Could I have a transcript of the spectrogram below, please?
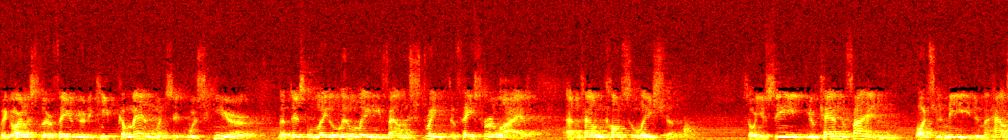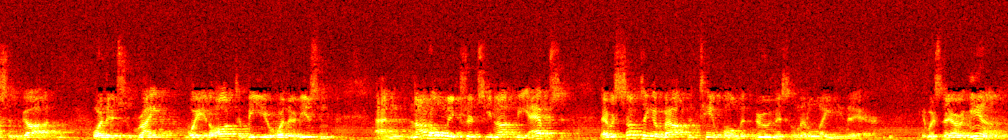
regardless of their failure to keep commandments, it was here that this little lady found strength to face her life and found consolation. So you see, you can find what you need in the house of God, whether it's right way it ought to be or whether it isn't. And not only should she not be absent, there was something about the temple that drew this little lady there. It was there again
